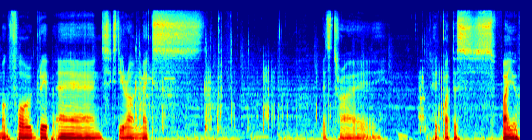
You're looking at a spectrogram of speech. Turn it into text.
Mark 4 grip and 60 round max. Let's try headquarters fire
